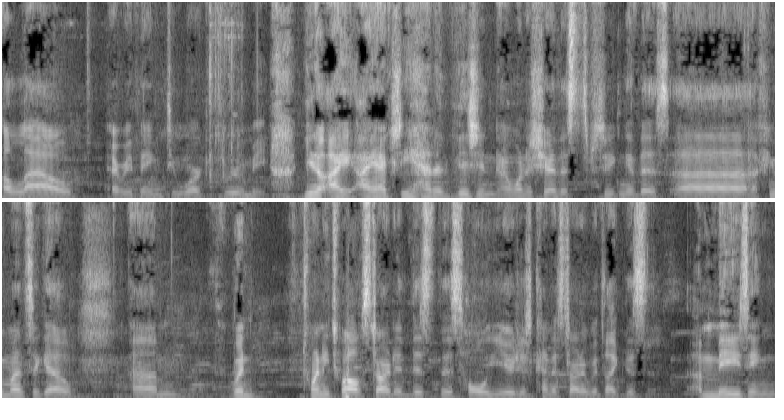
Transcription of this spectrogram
allow everything to work through me. You know, I, I actually had a vision. I want to share this. Speaking of this, uh, a few months ago, um, when 2012 started, this this whole year just kind of started with like this amazing,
